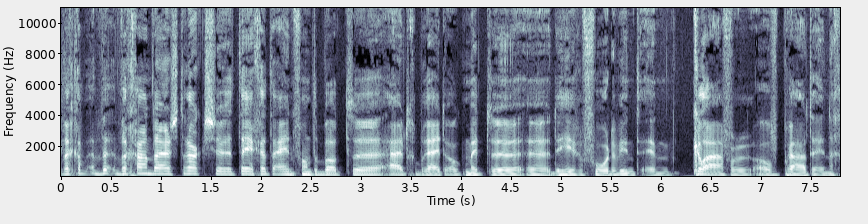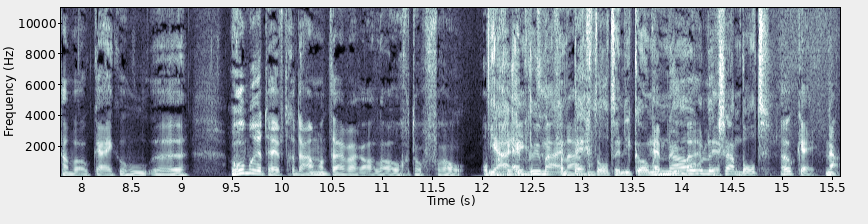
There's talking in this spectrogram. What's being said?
we, gaan- we, we gaan daar straks eh, tegen het eind van het debat eh, uitgebreid... ook met eh, eh, de heren Voordewind en Klaver over praten. En dan gaan we ook kijken hoe eh Roemer het heeft gedaan. Want daar waren alle ogen toch vooral Ja, en Buma en. Pechtold, en die komen En nauwelijks aan bod. Oké, nou,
